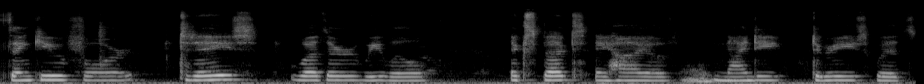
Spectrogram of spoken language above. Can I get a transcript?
Thank you for today's weather. We will expect a high of 90 degrees with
